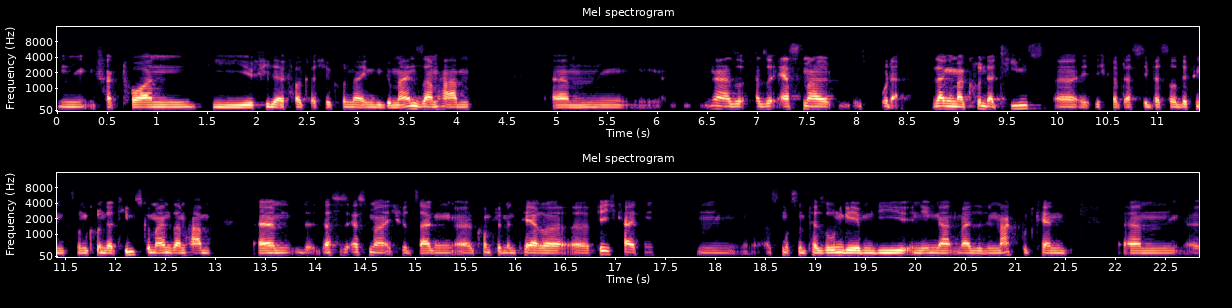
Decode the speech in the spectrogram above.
hm, Faktoren, die viele erfolgreiche Gründer irgendwie gemeinsam haben. Ähm, also, also erstmal, oder sagen wir mal Gründerteams, äh, ich glaube, das ist die bessere Definition, Gründerteams gemeinsam haben, Ähm, das ist erstmal, ich würde sagen, äh, komplementäre äh, Fähigkeiten. Hm, es muss eine Person geben, die in irgendeiner Art und Weise den Markt gut kennt. Ähm, äh,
